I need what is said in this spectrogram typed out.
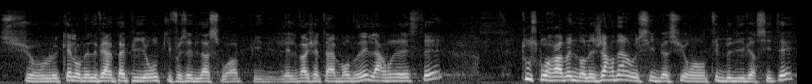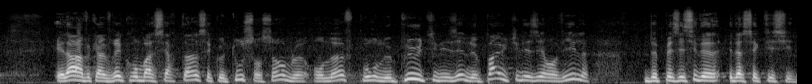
sur lequel on élevait un papillon qui faisait de la soie. Puis l'élevage a été abandonné, l'arbre est resté. Tout ce qu'on ramène dans les jardins aussi, bien sûr, en type de diversité. Et là, avec un vrai combat certain, c'est que tous ensemble, on œuvre pour ne plus utiliser, ne pas utiliser en ville de pesticides et d'insecticides.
